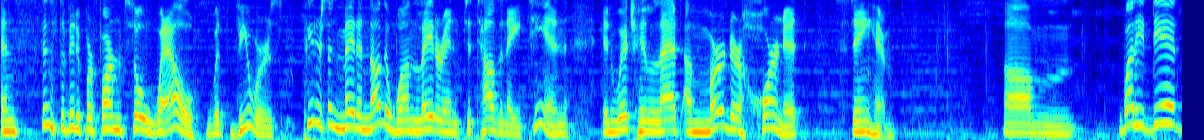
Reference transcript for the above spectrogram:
And since the video performed so well with viewers, Peterson made another one later in 2018 in which he let a murder hornet sting him. Um, what he did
